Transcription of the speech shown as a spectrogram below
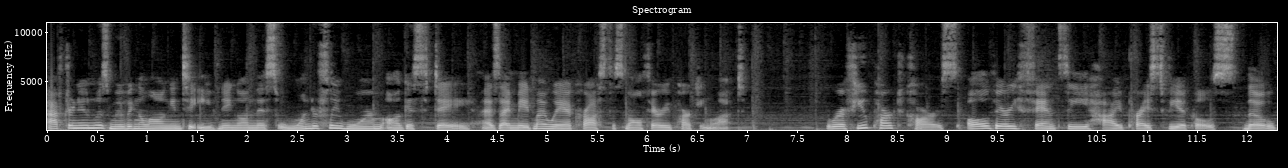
Afternoon was moving along into evening on this wonderfully warm August day as I made my way across the small ferry parking lot. There were a few parked cars, all very fancy, high priced vehicles, though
